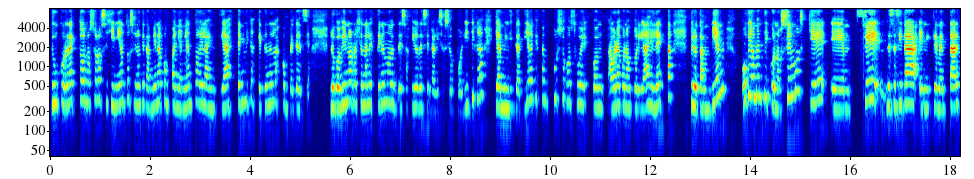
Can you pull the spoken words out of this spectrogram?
de un correcto no solo seguimiento, sino que también acompañamiento de las entidades técnicas que tienen las competencias. Los gobiernos regionales tienen un desafío de centralización política y administrativa que está en curso con su, con, ahora con autoridades electas, pero también obviamente conocemos que eh, se necesita incrementar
